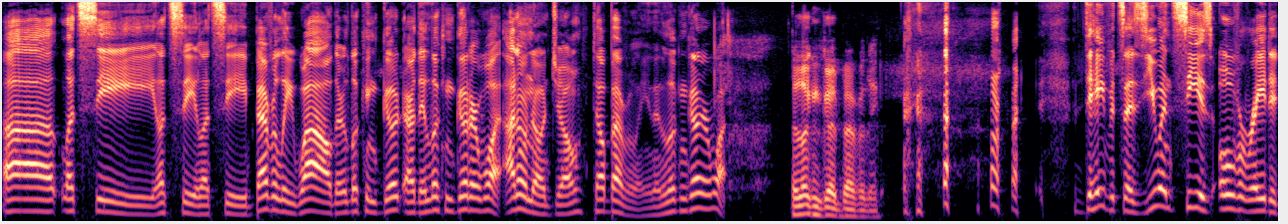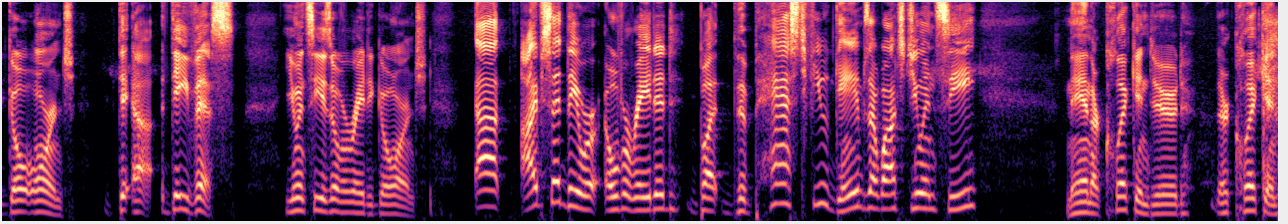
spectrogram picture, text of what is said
Uh, let's see. Let's see. Let's see. Beverly, wow, they're looking good. Are they looking good or what? I don't know, Joe. Tell Beverly. Are they looking good or what? They're looking good, Beverly. All right. David says UNC is overrated. Go Orange. D- uh, Davis, UNC is overrated. Go Orange. Uh, I've said they were overrated, but the past few games I watched UNC, man, they're clicking, dude. They're clicking.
